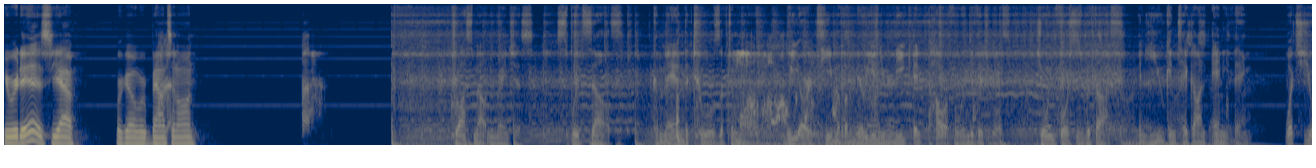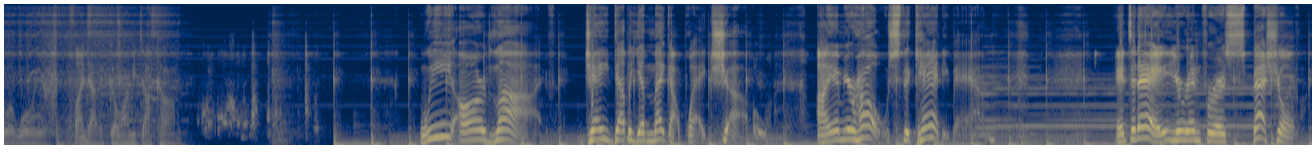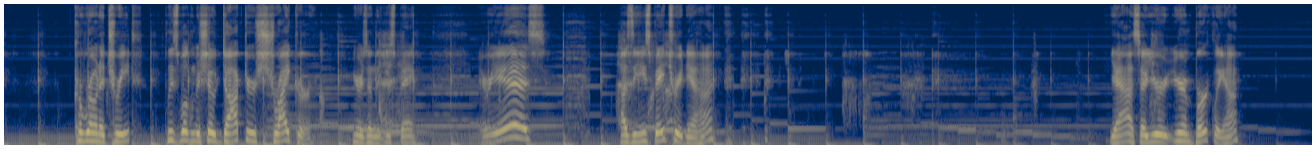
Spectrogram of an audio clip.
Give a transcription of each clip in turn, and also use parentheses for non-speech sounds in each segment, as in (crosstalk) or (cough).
Here it is. Yeah, we're going. We're bouncing on. Cross mountain ranges, split cells, command the tools of tomorrow. We are a team of a million unique and powerful individuals. Join forces with us, and you can take on anything. What's your warrior? Find out at GoArmy.com. We are live. JW Mega Wake Show. I am your host, the Candyman. And today you're in for a special Corona treat. Please welcome to the show Dr. Stryker. Here's in the East Bay. There he is. How's the East Bay treating you, huh? (laughs) yeah, so you're you're in Berkeley, huh?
